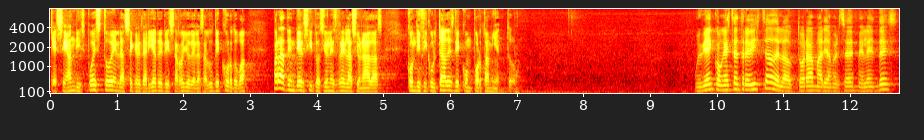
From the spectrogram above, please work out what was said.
que se han dispuesto en la Secretaría de Desarrollo de la Salud de Córdoba para atender situaciones relacionadas con dificultades de comportamiento. Muy bien, con esta entrevista de la doctora María Mercedes Meléndez,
